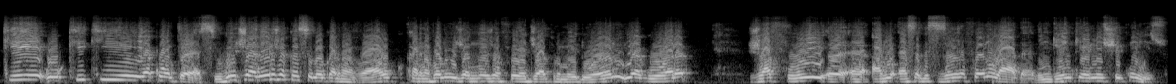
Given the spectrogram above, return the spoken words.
que, o que que acontece? O Rio de Janeiro já cancelou o carnaval, o carnaval do Rio de Janeiro já foi adiado para o meio do ano e agora já foi, é, é essa decisão já foi anulada. Ninguém quer mexer com isso.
